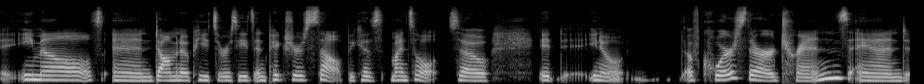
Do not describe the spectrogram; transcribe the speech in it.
emails and domino pizza receipts and pictures sell because mine sold. So it, you know, of course, there are trends and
